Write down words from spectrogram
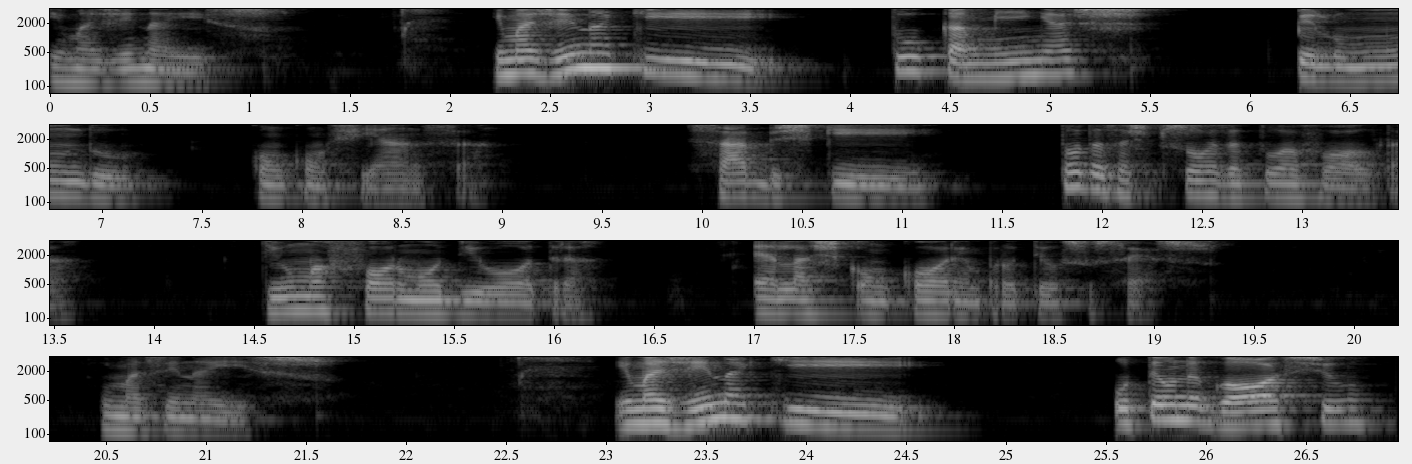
Imagina isso. Imagina que tu caminhas pelo mundo com confiança. Sabes que todas as pessoas à tua volta, de uma forma ou de outra, elas concorrem para o teu sucesso. Imagina isso. Imagina que o teu negócio,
